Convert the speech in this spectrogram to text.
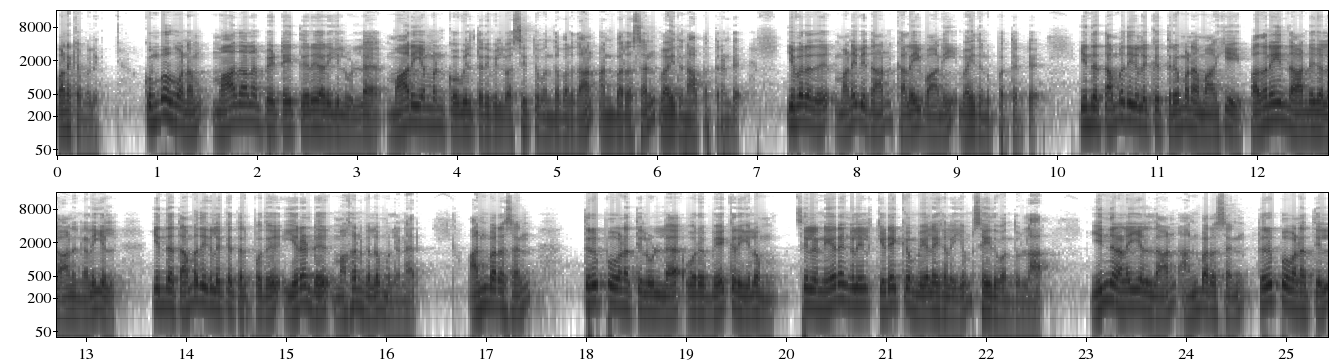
வணக்கமில்லை கும்பகோணம் மாதாளம்பேட்டை தெரு அருகில் உள்ள மாரியம்மன் கோவில் தெருவில் வசித்து வந்தவர்தான் அன்பரசன் வயது 42 இவரது மனைவிதான் கலைவாணி வயது முப்பத்தெட்டு. இந்த தம்பதிகளுக்கு திருமணமாகி பதினைந்து ஆண்டுகள் ஆன நிலையில் இந்த தம்பதிகளுக்கு தற்போது இரண்டு மகன்களும் உள்ளனர். அன்பரசன் திருப்புவனத்தில் உள்ள ஒரு பேக்கரியிலும் சில நேரங்களில் கிடைக்கும் வேலைகளையும் செய்து வந்துள்ளார். இந்த நிலையில்தான் அன்பரசன் திருப்புவனத்தில்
